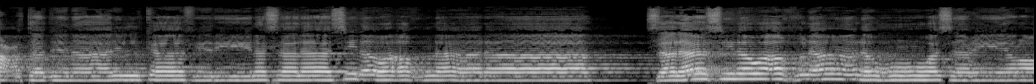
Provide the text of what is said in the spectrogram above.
أعتدنا للكافرين سلاسل وأغلالا سلاسل وأغلالا وسعيرا.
